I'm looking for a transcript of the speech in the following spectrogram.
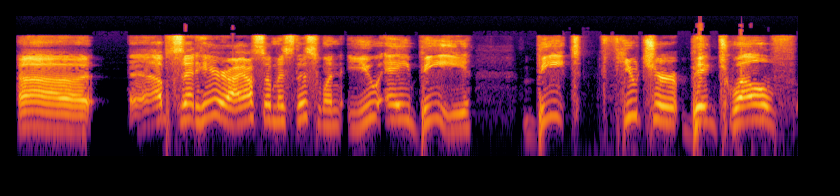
uh, upset here. I also missed this one. UAB beat future Big 12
